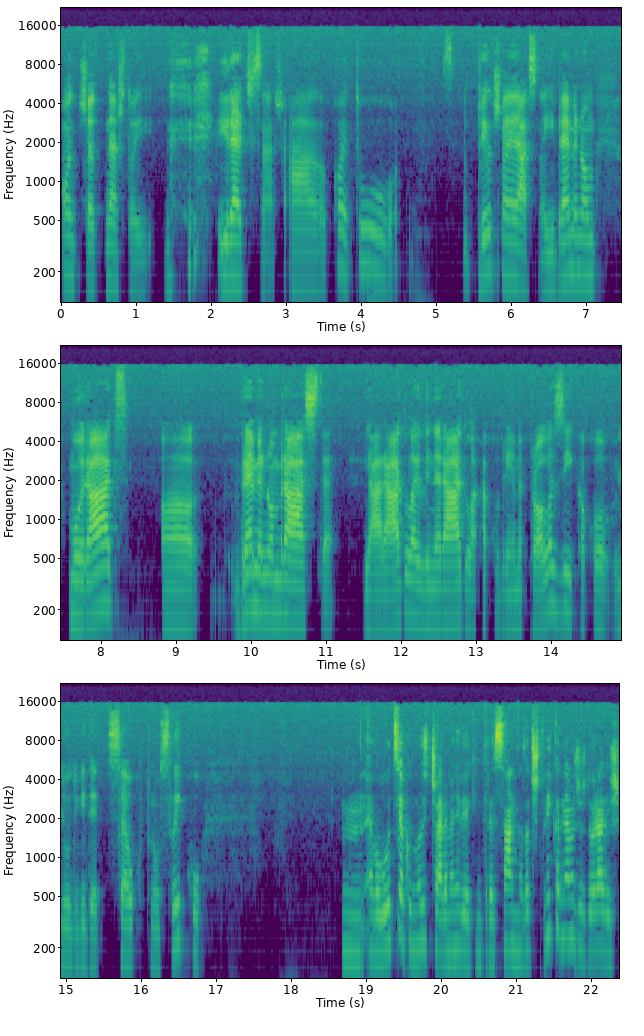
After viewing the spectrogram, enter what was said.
on će nešto i, i reći, znaš. A ko je tu, prilično je jasno. I vremenom moj rad, uh, vremenom raste ja radila ili ne radila kako vrijeme prolazi, kako ljudi vide sveukupnu sliku. Mm, evolucija kod muzičara meni je uvijek interesantna, zato što nikad ne možeš da uradiš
